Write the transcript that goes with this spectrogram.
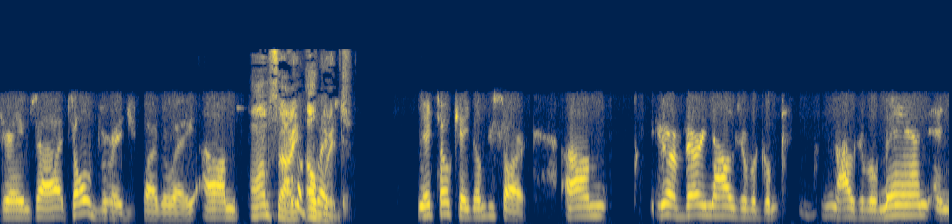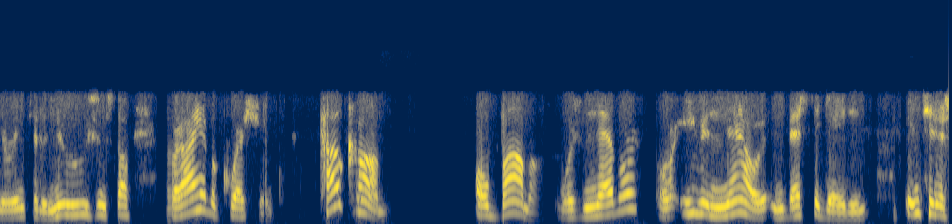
James. Uh, it's Old Bridge, by the way. Um, Oh, I'm sorry, I have a Oak. Ridge. Yeah, it's okay. Don't be sorry. Um, you're a very knowledgeable, knowledgeable man, and you're into the news and stuff. But I have a question. How come Obama was never, or even now, investigated into this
